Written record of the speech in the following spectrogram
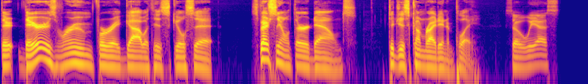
There there is room for a guy with his skill set, especially on third downs, to just come right in and play. So we asked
